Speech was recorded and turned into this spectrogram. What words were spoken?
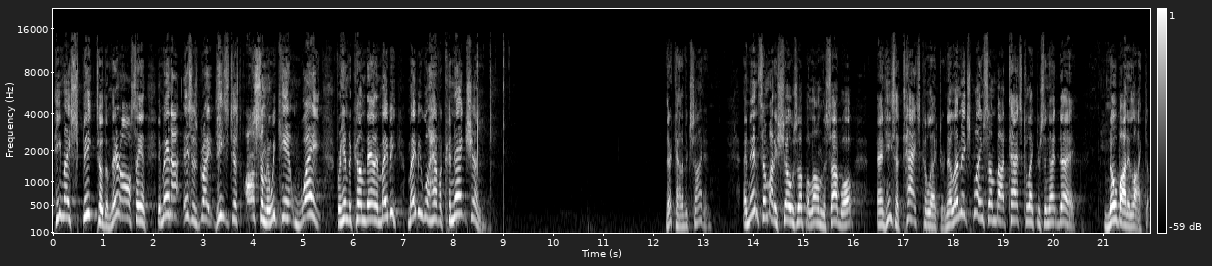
he may speak to them. They're all saying, Man, I, this is great. He's just awesome, and we can't wait for him to come down and maybe, maybe we'll have a connection. They're kind of excited. And then somebody shows up along the sidewalk and he's a tax collector. Now, let me explain something about tax collectors in that day. Nobody liked them.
